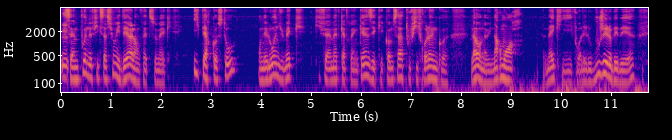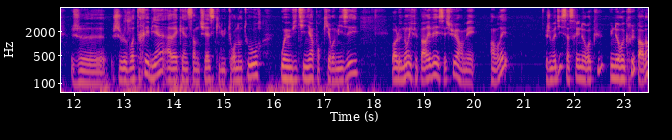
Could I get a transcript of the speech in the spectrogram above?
Mm. Mm. C'est un point de fixation idéal en fait ce mec. Hyper costaud, on est loin du mec qui fait 1m95 et qui est comme ça tout fifrelin quoi. Là on a une armoire. Le mec il faut aller le bouger le bébé. Hein. Je, je, le vois très bien avec un Sanchez qui lui tourne autour ou un Vitinha pour qui remiser. Bon, le nom, il fait pas rêver, c'est sûr, mais en vrai, je me dis, ça serait une recrue, une recrue, pardon,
